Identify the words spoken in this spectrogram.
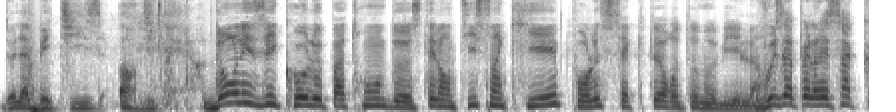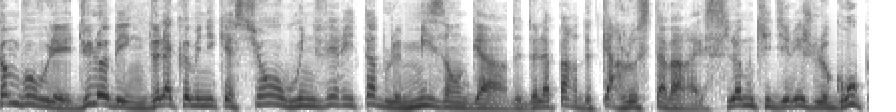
de la bêtise ordinaire. Dans les échos, le patron de Stellantis inquiet pour le secteur automobile. Vous appellerez ça comme vous voulez, du lobbying, de la communication ou une véritable mise en garde de la part de Carlos Tavares, l'homme qui dirige le groupe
